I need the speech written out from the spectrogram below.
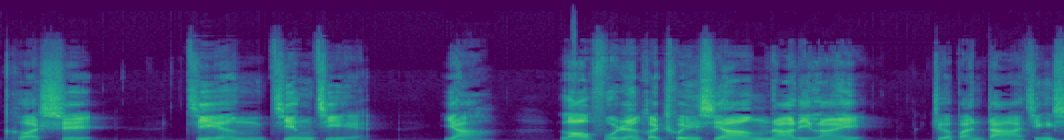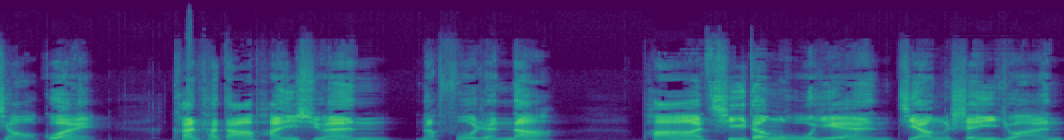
可是敬经界呀？老夫人和春香哪里来？这般大惊小怪，看他打盘旋。那夫人呐，怕七灯无焰将身远，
